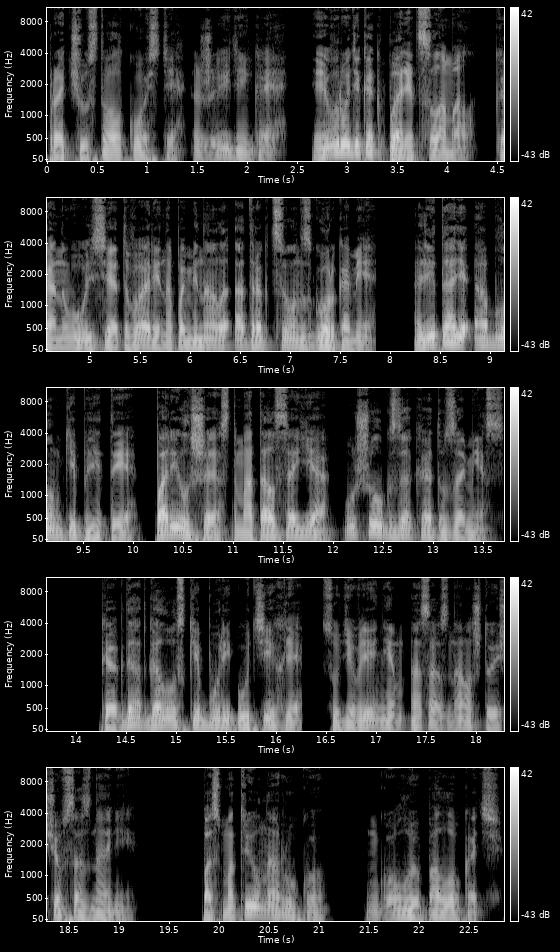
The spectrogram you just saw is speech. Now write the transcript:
Прочувствовал кости, жиденькая. И вроде как палец сломал. Конвульсия твари напоминала аттракцион с горками. Летали обломки плиты, парил шест, мотался я, ушел к закату замес. Когда отголоски бури утихли, с удивлением осознал, что еще в сознании. Посмотрел на руку, голую по локоть.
